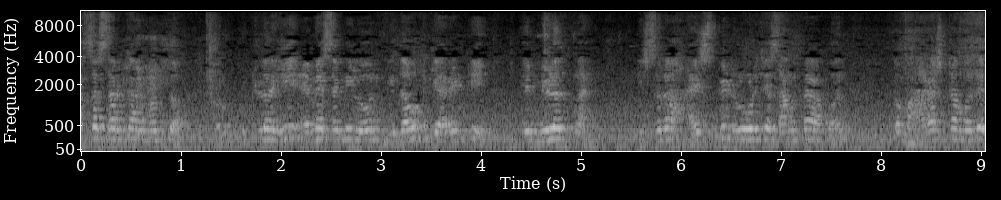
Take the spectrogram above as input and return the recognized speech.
असं सरकार म्हणतं. पण कुठलंही एमएसएमई लोन विदाऊट गॅरंटी हे मिळत नाही. तिसरं हायस्पीड रोड जे सांगताय आपण तर महाराष्ट्रामध्ये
